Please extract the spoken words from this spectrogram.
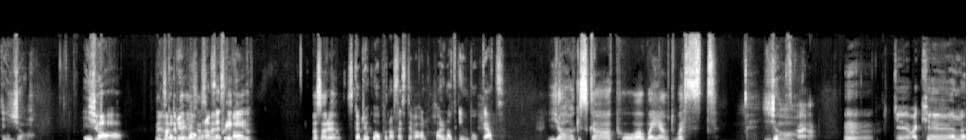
Ja. Ja! Ska det du blir gå liksom på någon festival? Preview. Vad sa du? Ska du gå på någon festival? Har du något inbokat? Jag ska på Way Out West. Ja! Ska jag. Mm. Gud vad kul!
